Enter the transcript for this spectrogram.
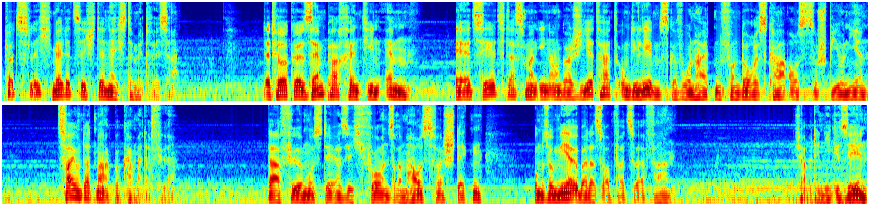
Plötzlich meldet sich der nächste Mitwisser. Der Türke Sempach Hentin M. Er erzählt, dass man ihn engagiert hat, um die Lebensgewohnheiten von Doris K. auszuspionieren – 200 Mark bekam er dafür. Dafür musste er sich vor unserem Haus verstecken, um so mehr über das Opfer zu erfahren. Ich habe den nie gesehen.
